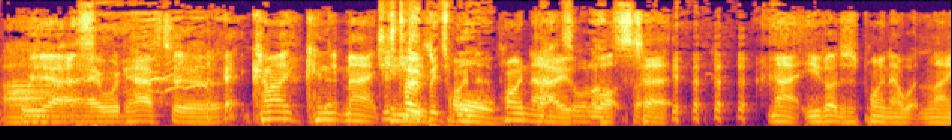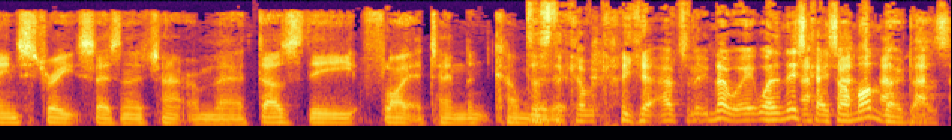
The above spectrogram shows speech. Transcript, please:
Uh, Well, yeah, I would have to. Can I? Can you, Matt? Just can you hope it's point, warm. Point That's out all what uh, Matt. You got to just point out what Lane Street says in the chat room. There does the flight attendant come Does with the it? com- yeah, absolutely. No, well, in this case, Armando does.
